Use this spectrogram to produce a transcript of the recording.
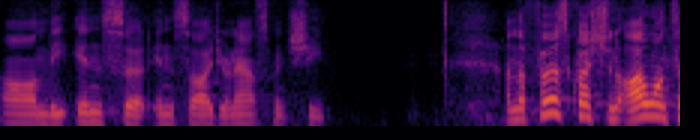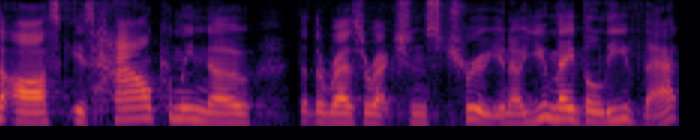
on the insert inside your announcement sheet. And the first question I want to ask is how can we know that the resurrection's true? You know, you may believe that,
